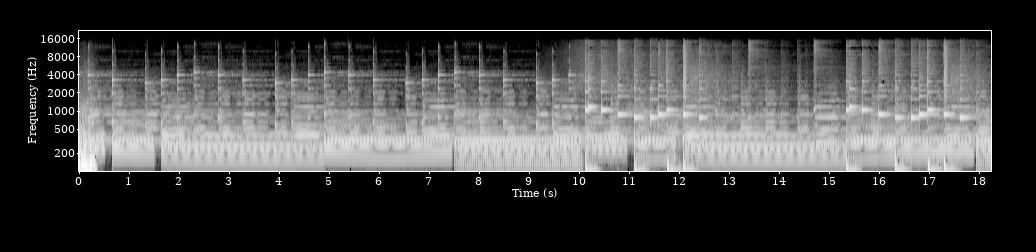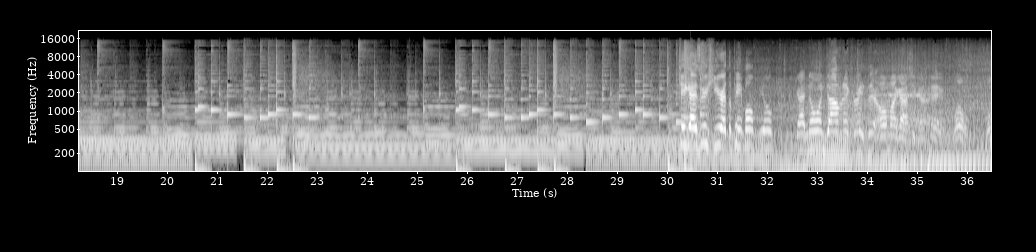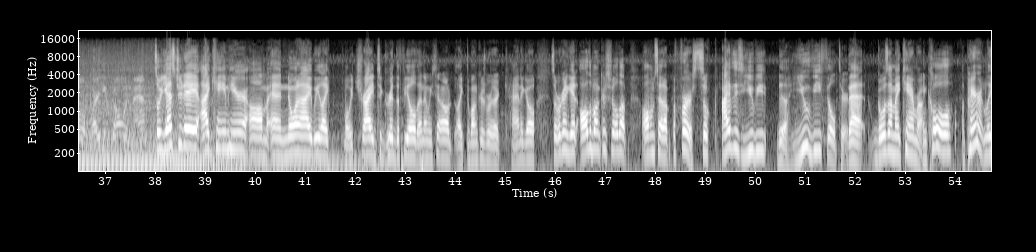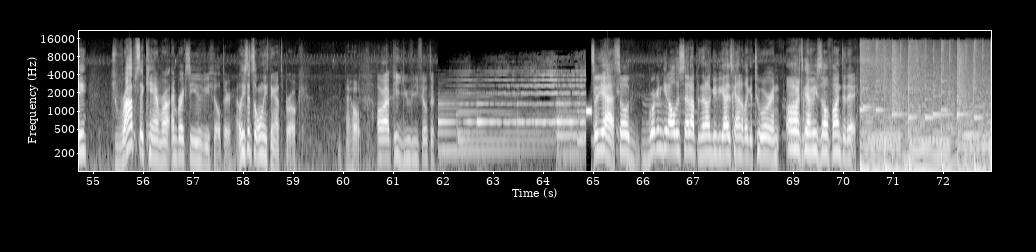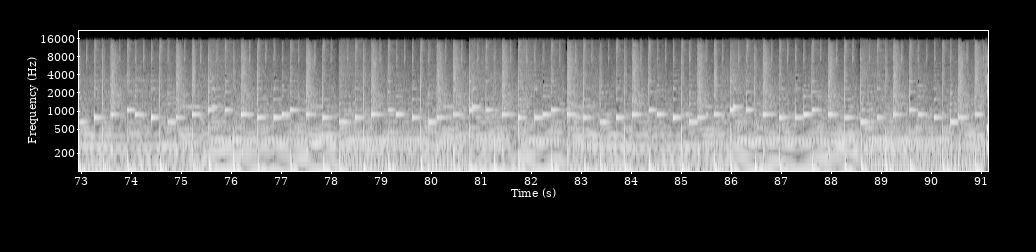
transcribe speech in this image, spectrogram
Okay guys, we're here at the paintball field. Got Noah and Dominic right there. Oh my gosh, you got, hey, whoa, whoa, where are you going, man? So yesterday I came here um, and Noah and I, we like, well, we tried to grid the field and then we set out like the bunkers where they kind of go. So we're gonna get all the bunkers filled up, all of them set up. But first, so I have this UV, the UV filter that goes on my camera and Cole apparently drops a camera and breaks the UV filter. At least that's the only thing that's broke. I hope. RIP UV filter. So yeah, so we're gonna get all this set up and then I'll give you guys kind of like a tour and oh, it's gonna be so fun today.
